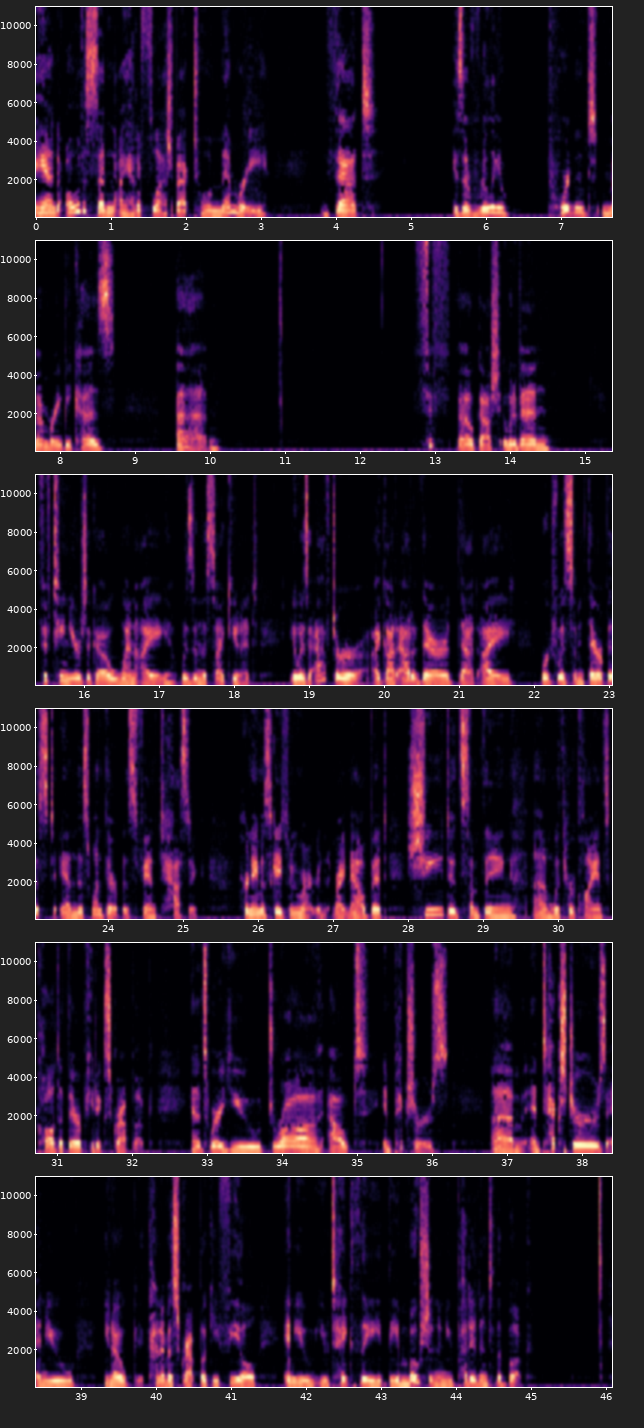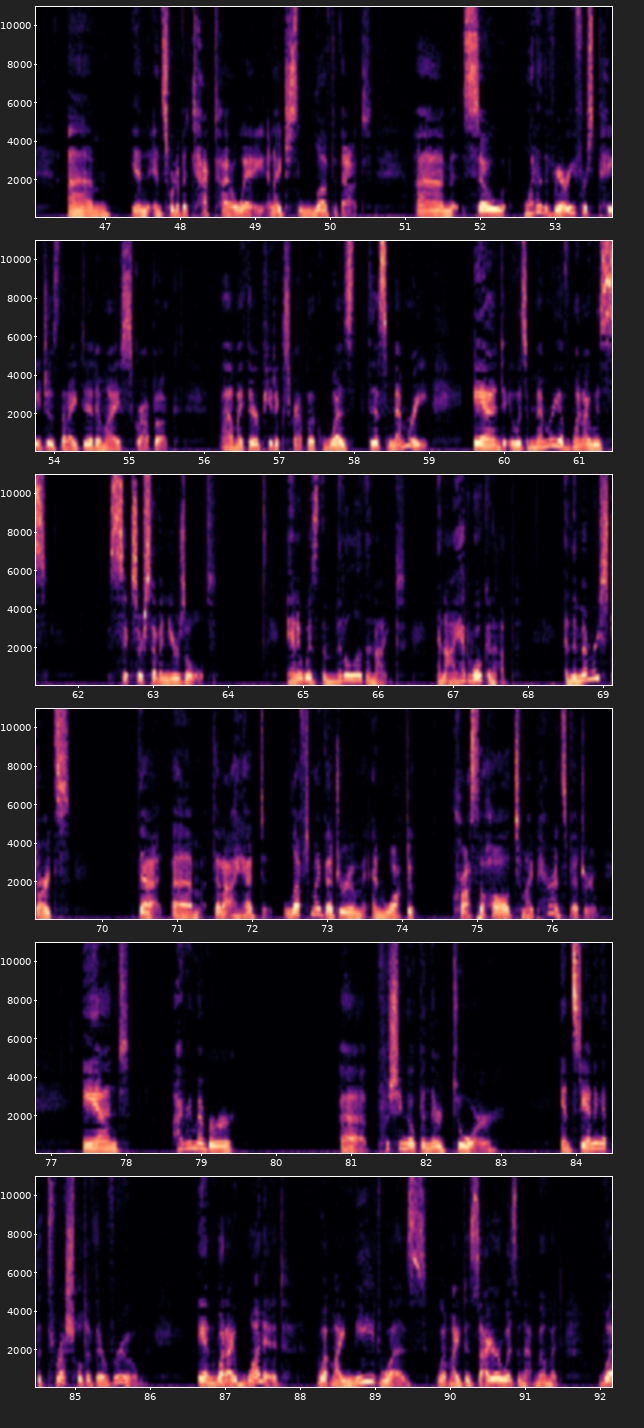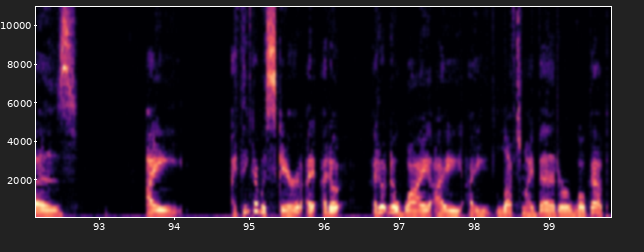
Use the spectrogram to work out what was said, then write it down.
And all of a sudden, I had a flashback to a memory that is a really important memory because, um, fifth, oh gosh, it would have been 15 years ago when I was in the psych unit. It was after I got out of there that I worked with some therapists, and this one therapist, fantastic her name escapes me right, right now, but she did something um, with her clients called a therapeutic scrapbook. And it's where you draw out in pictures um, and textures and you, you know, kind of a scrapbooky feel, and you, you take the, the emotion and you put it into the book. Um, in, in sort of a tactile way. And I just loved that. Um, so, one of the very first pages that I did in my scrapbook uh, my therapeutic scrapbook was this memory. And it was a memory of when I was six or seven years old. And it was the middle of the night. And I had woken up. And the memory starts that um, that I had left my bedroom and walked across the hall to my parents' bedroom. And I remember uh, pushing open their door and standing at the threshold of their room and what I wanted, what my need was, what my desire was in that moment, was I I think I was scared. I, I don't I don't know why I, I left my bed or woke up,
